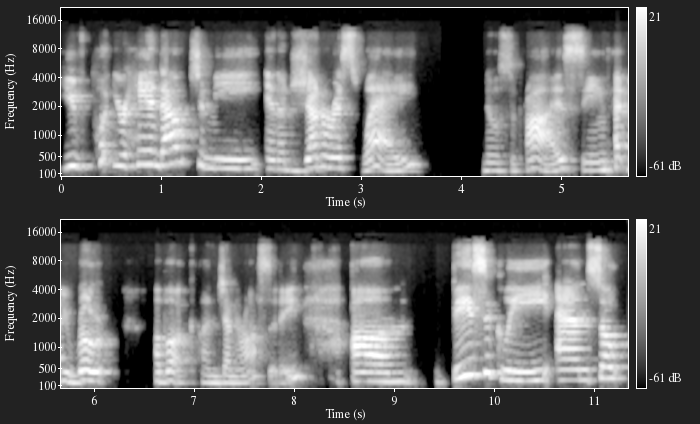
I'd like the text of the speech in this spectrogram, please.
you've put your hand out to me in a generous way. No surprise, seeing that you wrote a book on generosity. Um, basically, and so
